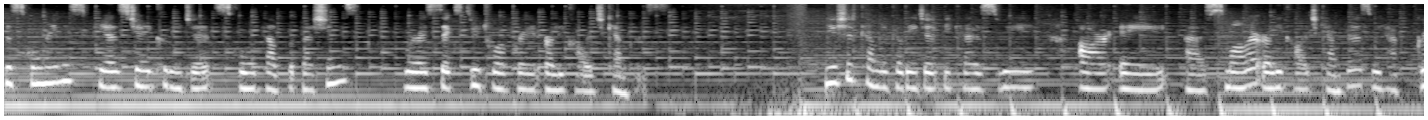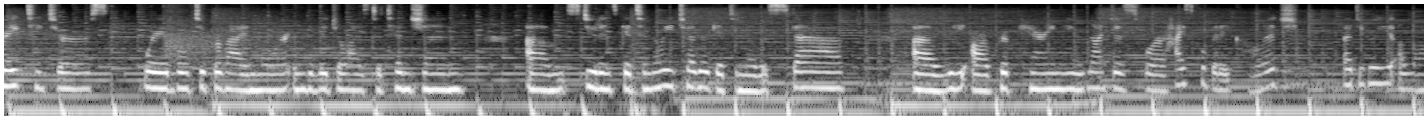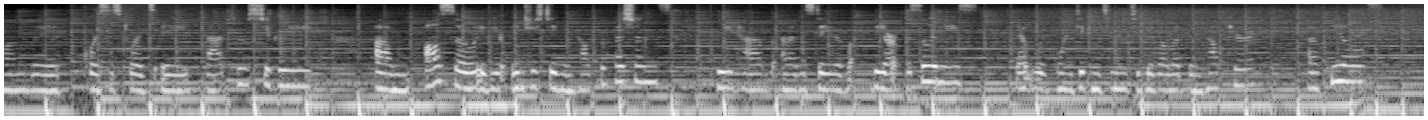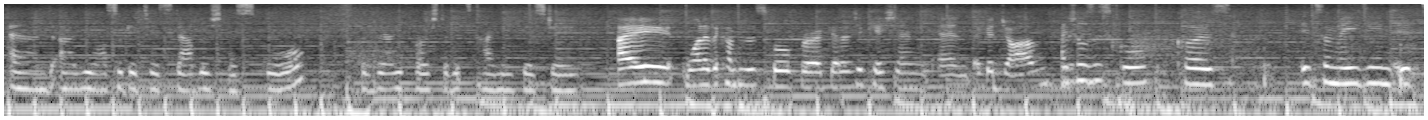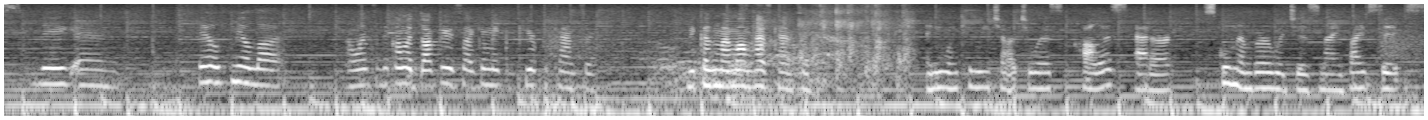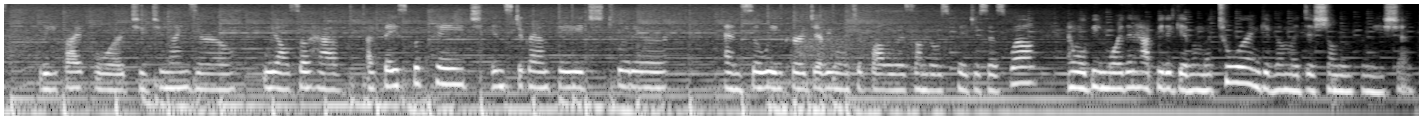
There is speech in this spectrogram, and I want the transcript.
The school name is PSJA Collegiate School of Health Professions. We're a 6th through 12th grade early college campus. You should come to Collegiate because we are a, a, smaller early college campus. We have great teachers. We're able to provide more individualized attention. Um, students get to know each other, get to know the staff. Uh, we are preparing you not just for high school but a college a degree along with courses towards a bachelor's degree. Um, also, if you're interested in health professions, we have uh, the state-of-the-art facilities that we're going to continue to develop in healthcare uh, fields. And uh, you also get to establish a school, the very first of its kind in PSJA. I wanted to come to the school for a good education and a good job. I chose this school because it's amazing. It's big and it helped me a lot. I want to become a doctor so I can make a cure for cancer because my mom has cancer. Anyone can reach out to us, call us at our school number, which is 956 354 2290. We also have a Facebook page, Instagram page, Twitter, and so we encourage everyone to follow us on those pages as well. And we'll be more than happy to give them a tour and give them additional information.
